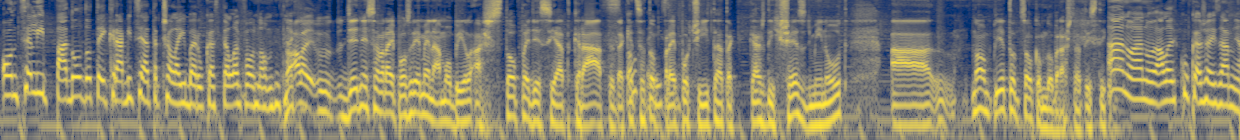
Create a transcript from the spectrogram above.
on celý padol do tej krabice a trčala iba ruka s telefónom. No ale uh, denne sa vraj pozrieme na mobil až 150 krát, teda keď sa to 150. prepočíta, tak každých 6 minút a no je to celkom dobrá štatistika. Áno, áno, ale kúkaš aj za mňa,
